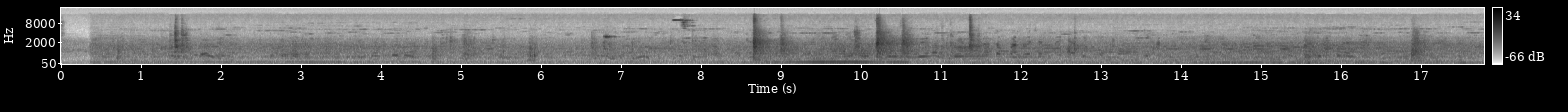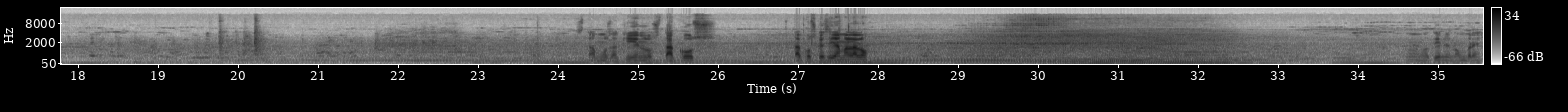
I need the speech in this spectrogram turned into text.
Estamos en los tacos. ¿Tacos qué se llama Lalo? No, no tiene nombre.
